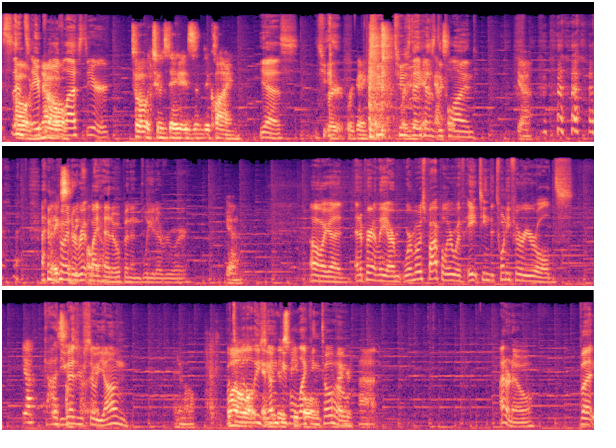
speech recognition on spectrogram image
since Oh, April no. of last year. So Tuesday is in decline. Yes. We're, we're getting Tu- we're Tuesday has canceled. declined. Yeah. I'm going to rip my them. head open and bleed everywhere. Yeah. Oh my god. And apparently our, we're most popular with 18 to 24 year olds. Yeah. God, you guys are so right. young. I know. What's up with all these I young there's people liking Touhou? that. I don't know. But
